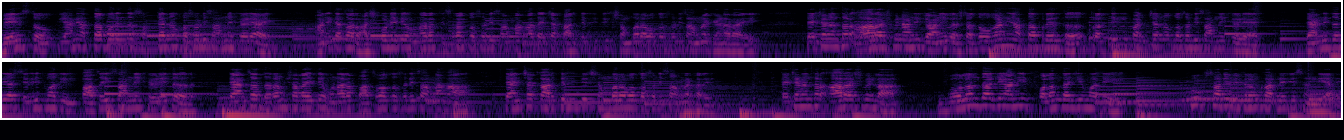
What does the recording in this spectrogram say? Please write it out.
बेन स्टोक. याने आतापर्यंत सत्त्याण्णव कसोटी सामने खेळले आहेत. आणि त्याचा राजकोट येथे होणारा तिसरा कसोटी सामना हा त्याच्या कारकिर्दीतील शंभरावा कसोटी सामना खेळणार आहे. त्याच्यानंतर आर अश्विन आणि जॉनी वेस्टा दोघांनी आतापर्यंत प्रत्येकी पंच्याण्णव कसोटी सामने खेळले आहेत. त्यांनी जर या सिरीज मधील पाचही सामने खेळले तर त्यांचा धर्मशाला येथे होणारा पाचवा कसोटी सामना हा त्यांच्या कारकिर्दीतील शंभरावा कसोटी सामना ठरेल. त्याच्यानंतर आर अश्विनला गोलंदाजी आणि फलंदाजीमध्ये खूप सारे विक्रम करण्याची संधी आहे.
